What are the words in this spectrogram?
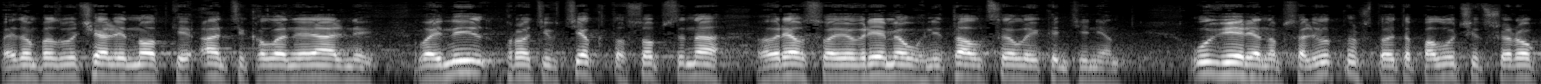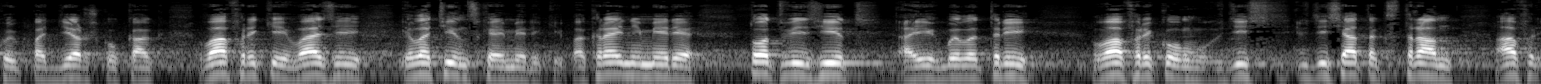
Поэтому прозвучали нотки антиколониальной войны против тех, кто, собственно говоря, в свое время угнетал целый континент. Уверен абсолютно, что это получит широкую поддержку как в Африке, в Азии и Латинской Америке. По крайней мере, тот визит, а их было три, в Африку, в, десяток стран Афри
